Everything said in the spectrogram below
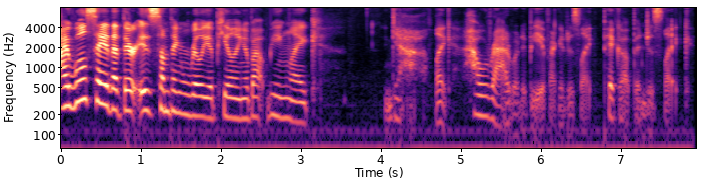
I will say that there is something really appealing about being like, yeah, like how rad would it be if I could just like pick up and just like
